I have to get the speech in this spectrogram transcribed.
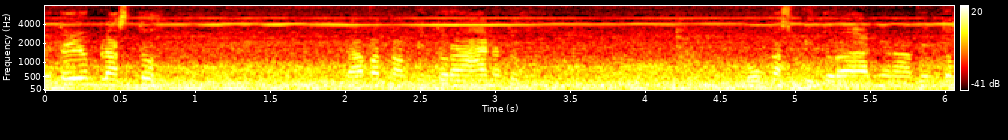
Ito yung blasto. Dapat pang pinturahan na to. Bukas pinturahan nga natin to.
